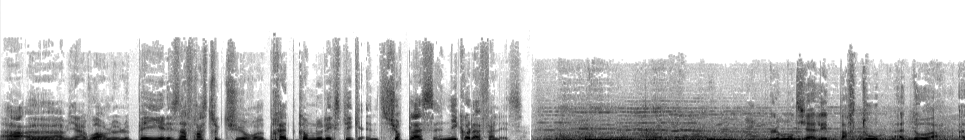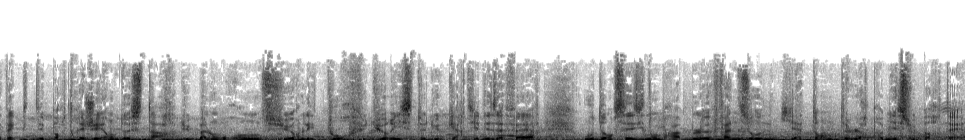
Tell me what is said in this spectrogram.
à, euh, bien avoir le, pays et les infrastructures prêtes, comme nous l'explique sur place Nicolas Falaise. Le mondial est partout à Doha, avec des portraits géants de stars du ballon rond sur les tours futuristes du quartier des affaires ou dans ces innombrables fan zones qui attendent leurs premiers supporters.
